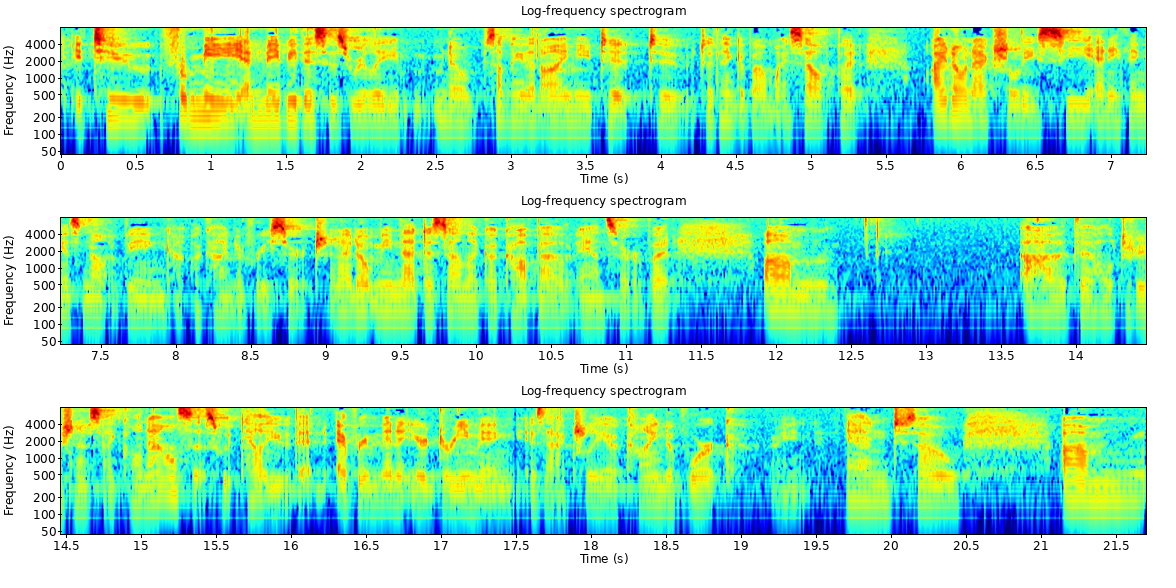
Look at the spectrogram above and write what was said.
to for me, and maybe this is really you know something that I need to, to, to think about myself, but I don't actually see anything as not being a kind of research, and I don't mean that to sound like a cop out answer, but. Um, uh, the whole tradition of psychoanalysis would tell you that every minute you're dreaming is actually a kind of work, right? And so um,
